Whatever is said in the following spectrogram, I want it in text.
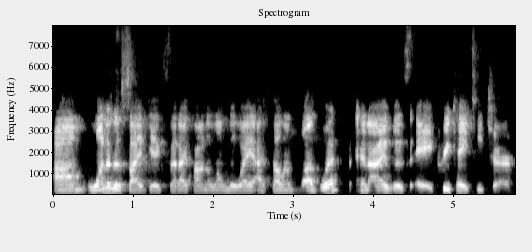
Um, one of the side gigs that I found along the way, I fell in love with, and I was a pre K teacher.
